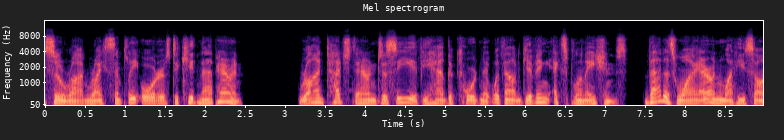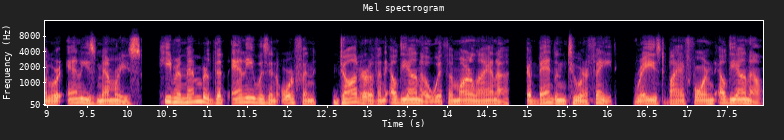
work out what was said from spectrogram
So Rod Reiss simply orders to kidnap Eren. Rod touched Eren to see if he had the coordinate without giving explanations, that is why Eren what he saw were Annie's memories, he remembered that Annie was an orphan, daughter of an Eldiano with a Marliana, abandoned to her fate, raised by a foreign Eldiano.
